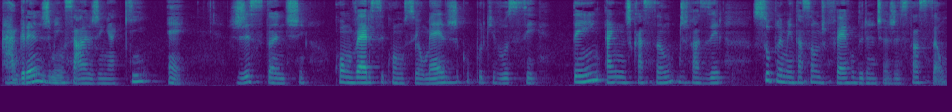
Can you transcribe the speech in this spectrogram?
A grande mensagem aqui é: gestante, converse com o seu médico, porque você tem a indicação de fazer suplementação de ferro durante a gestação.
